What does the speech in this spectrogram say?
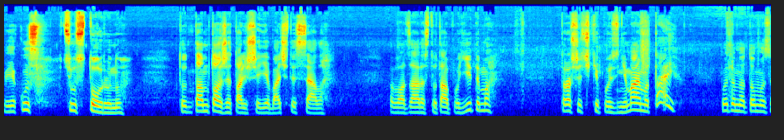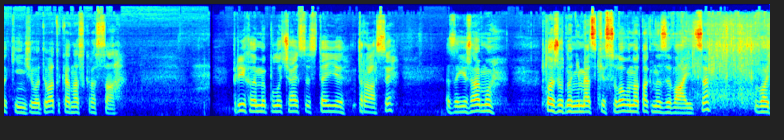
в якусь цю сторону. Тут там теж далі є, бачите, села. От зараз туди поїдемо. Трошечки познімаємо та й будемо на тому закінчувати. Ось така у нас краса. Приїхали ми, виходить, з тієї траси. Заїжджаємо теж одне німецьке село, воно так називається. От,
